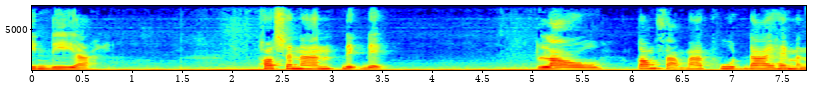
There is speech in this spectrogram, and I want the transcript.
อินเดีย เพราะฉะนั้นเด็กๆ เราต้องสามารถพูดได้ให้มัน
